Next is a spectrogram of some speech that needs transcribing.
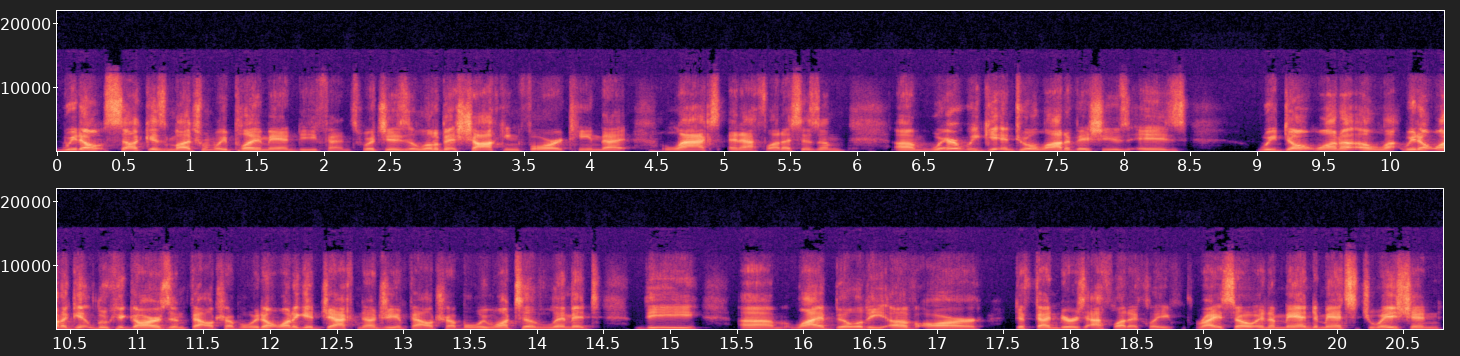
we don't suck as much when we play man defense, which is a little bit shocking for a team that lacks an athleticism. Um, where we get into a lot of issues is we don't want to we don't want to get Luka Garza in foul trouble. We don't want to get Jack Nunge in foul trouble. We want to limit the um, liability of our defenders athletically, right? So in a man-to-man situation,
